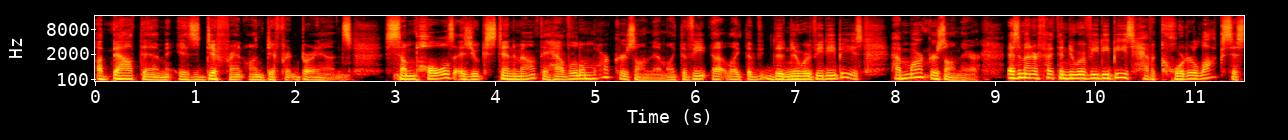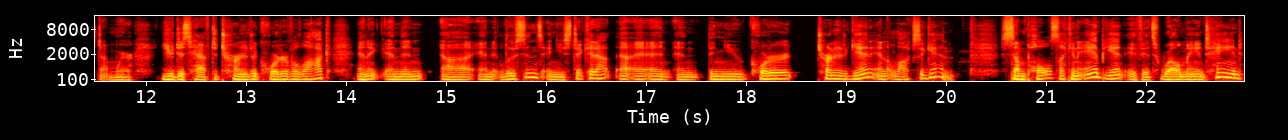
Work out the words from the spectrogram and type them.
about them is different on different brands. Some poles, as you extend them out, they have little markers on them, like the v, uh, like the the newer VDBs have markers on there. As a matter of fact, the newer VDBs have a quarter lock system where you just have to turn it a quarter of a lock, and it, and then uh, and it loosens, and you stick it out, uh, and and then you quarter it turn it again and it locks again. Some poles, like an ambient, if it's well maintained,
